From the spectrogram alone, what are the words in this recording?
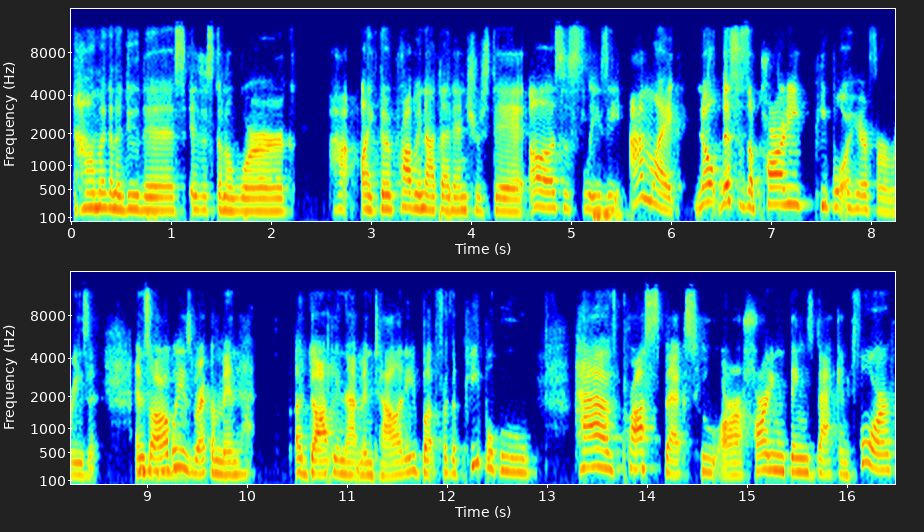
how am I going to do this? Is this going to work? How, like they're probably not that interested. Oh, this is sleazy. I'm like, nope, this is a party. People are here for a reason. And mm-hmm. so I mm-hmm. always recommend adopting that mentality. But for the people who have prospects who are hearting things back and forth,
